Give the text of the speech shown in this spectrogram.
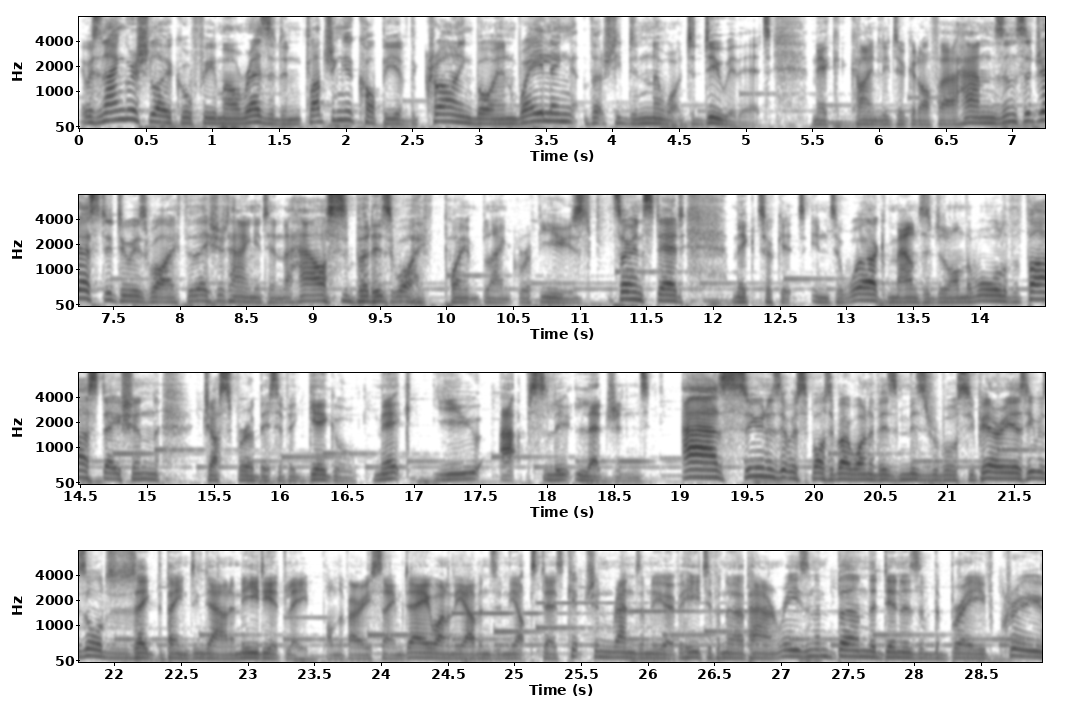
It was an anguished local female resident clutching a copy of The Crying Boy and wailing that she didn't know what to do with it. Mick kindly took it off her hands and suggested to his wife that they should hang it in the house, but his wife point blank refused. So instead, Mick took it into work, mounted it on the wall of the fire station, just for a bit of a giggle. Mick, you absolute legend legend. As soon as it was spotted by one of his miserable superiors, he was ordered to take the painting down immediately. On the very same day, one of the ovens in the upstairs kitchen randomly overheated for no apparent reason and burned the dinners of the brave crew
